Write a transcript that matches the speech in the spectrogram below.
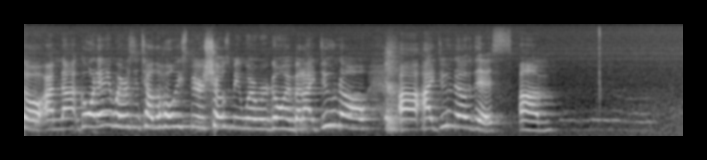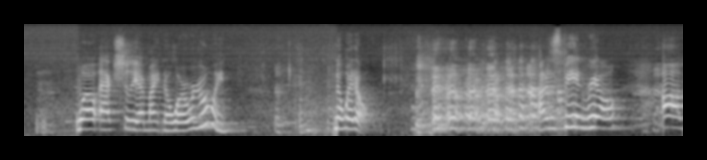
So I'm not going anywhere until the Holy Spirit shows me where we're going. But I do know, uh, I do know this. Um, well, actually, I might know where we're going. No, I don't. I'm just being real. Um,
